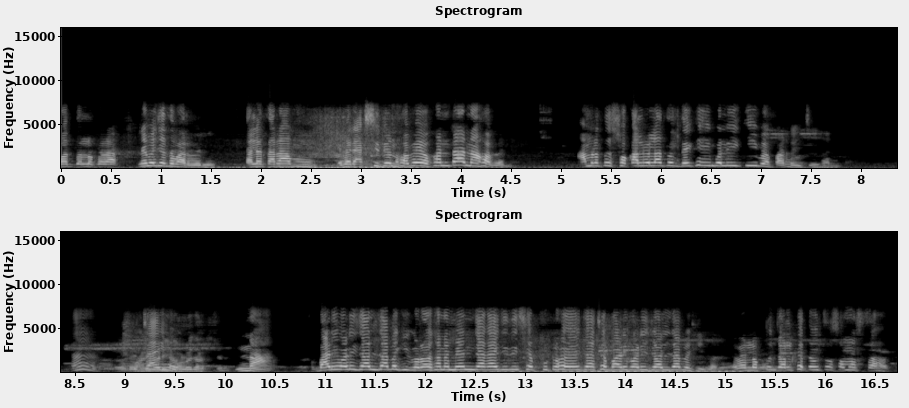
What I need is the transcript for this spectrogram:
ভদ্রলোকেরা নেমে যেতে পারবে না তাহলে তারা এবার অ্যাক্সিডেন্ট হবে ওখানটা না হবে না? আমরা তো সকালবেলা তো দেখেই বলি কি ব্যাপার হয়েছে ওখানটা হ্যাঁ? যাই হোক। না। বাড়ি বাড়ি জল যাবে কি করে? ওখানে মেন জায়গায় যদি সে ফুটো হয়ে যাচ্ছে বাড়ি বাড়ি জল যাবে কি করে? এবার লোক তো জল খেতেও তো সমস্যা হবে।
